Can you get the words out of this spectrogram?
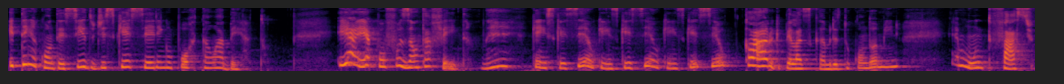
E tem acontecido de esquecerem o portão aberto. E aí a confusão tá feita, né? Quem esqueceu, quem esqueceu, quem esqueceu. Claro que pelas câmeras do condomínio é muito fácil.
